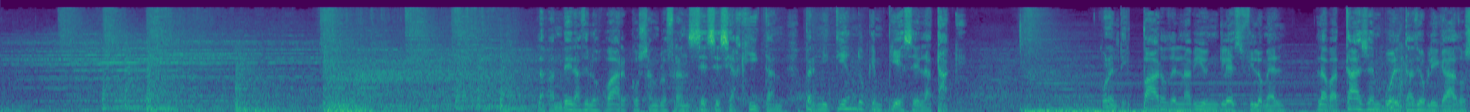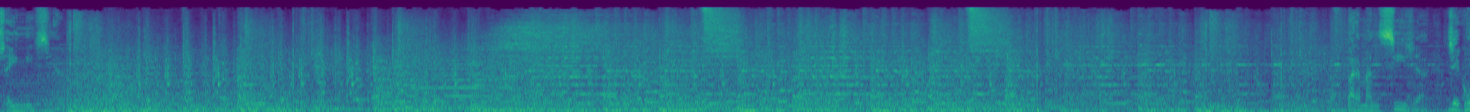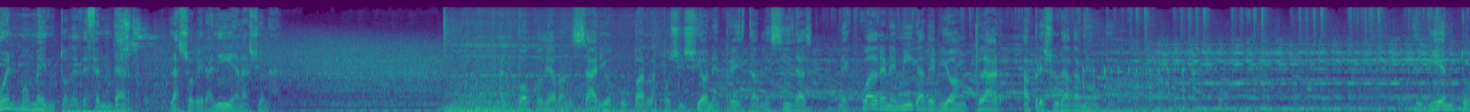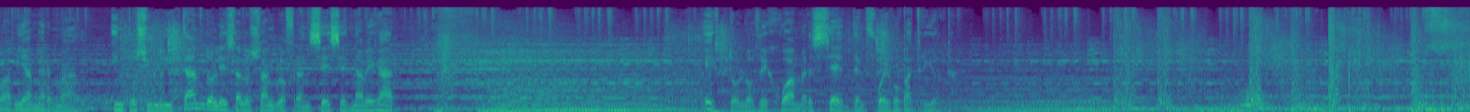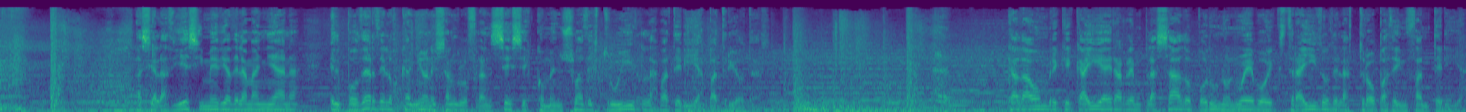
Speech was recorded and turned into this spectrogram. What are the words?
Banderas de los barcos anglo-franceses se agitan, permitiendo que empiece el ataque. Con el disparo del navío inglés Philomel, la batalla envuelta de obligados se inicia. Para Mansilla llegó el momento de defender la soberanía nacional. Poco de avanzar y ocupar las posiciones preestablecidas, la escuadra enemiga debió anclar apresuradamente. El viento había mermado, imposibilitándoles a los anglo-franceses navegar. Esto los dejó a merced del fuego patriota. Hacia las diez y media de la mañana, el poder de los cañones anglo-franceses comenzó a destruir las baterías patriotas. Cada hombre que caía era reemplazado por uno nuevo extraído de las tropas de infantería.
